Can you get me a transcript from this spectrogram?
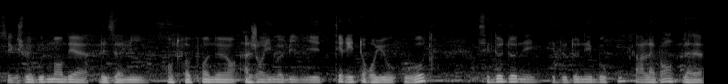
c'est que je vais vous demander à les amis entrepreneurs, agents immobiliers, territoriaux ou autres, c'est de donner et de donner beaucoup, car l'avant- la-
